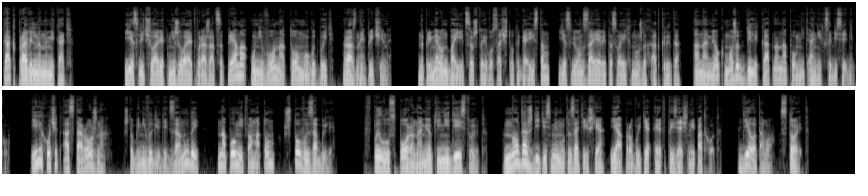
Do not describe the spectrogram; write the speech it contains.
Как правильно намекать? Если человек не желает выражаться прямо, у него на то могут быть разные причины. Например, он боится, что его сочтут эгоистом, если он заявит о своих нуждах открыто, а намек может деликатно напомнить о них собеседнику. Или хочет осторожно, чтобы не выглядеть занудой, напомнить вам о том, что вы забыли. В пылу спора намеки не действуют, но дождитесь минуты затишья и опробуйте этот изящный подход. Дело того стоит.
